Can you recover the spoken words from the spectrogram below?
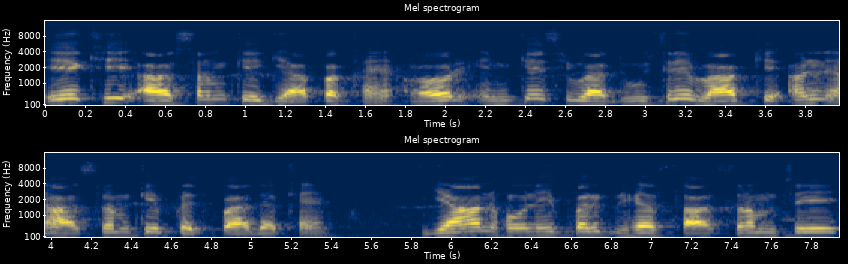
एक ही आश्रम के ज्ञापक हैं और इनके सिवा दूसरे वाक्य अन्य आश्रम के प्रतिपादक हैं। ज्ञान होने पर गृहस्थाश्रम से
